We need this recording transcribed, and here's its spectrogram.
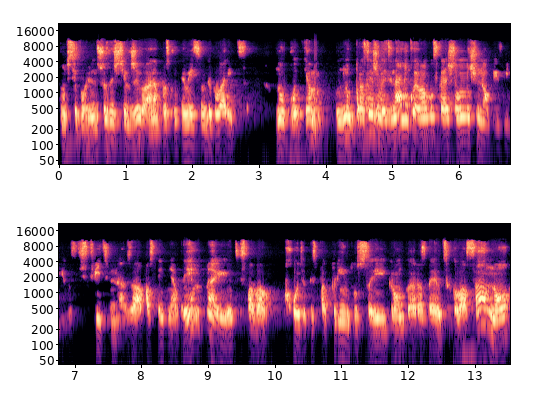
Ну, все говорили, ну что значит еле живая, она просто не умеет с ним договориться. Ну, вот я, ну, прослеживая динамику, я могу сказать, что очень много изменилось действительно за последнее время, и эти слова ходят из-под плинтуса, и громко раздаются голоса, но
